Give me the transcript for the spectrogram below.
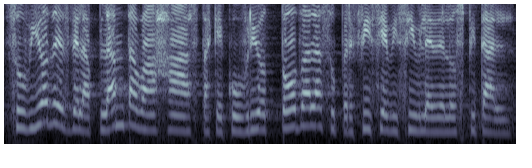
subió desde la planta baja hasta que cubrió toda la superficie visible del hospital.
